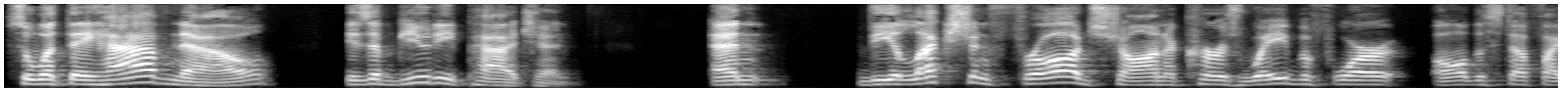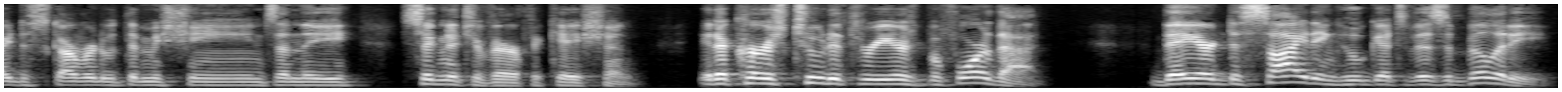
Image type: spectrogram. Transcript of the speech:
So what they have now is a beauty pageant. And the election fraud, Sean, occurs way before all the stuff I discovered with the machines and the signature verification. It occurs two to three years before that. They are deciding who gets visibility,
